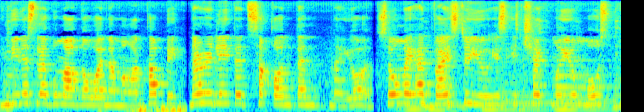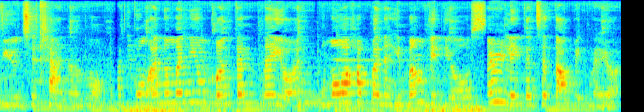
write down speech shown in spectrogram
Hindi na sila gumagawa ng mga topic na related sa content na yon. So, my advice to you is i-check mo yung most viewed sa channel mo. At kung ano man yung content na yon, gumawa ka pa ng ibang videos na related sa topic na yon.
